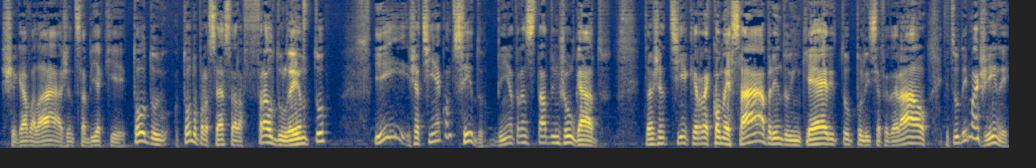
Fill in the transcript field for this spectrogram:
chegava lá, a gente sabia que todo, todo o processo era fraudulento e já tinha acontecido, vinha transitado em julgado. Então a gente tinha que recomeçar abrindo o inquérito, Polícia Federal e tudo. Imagine,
